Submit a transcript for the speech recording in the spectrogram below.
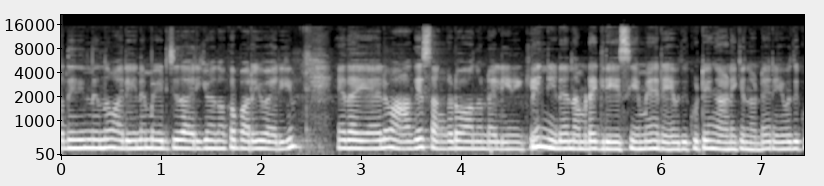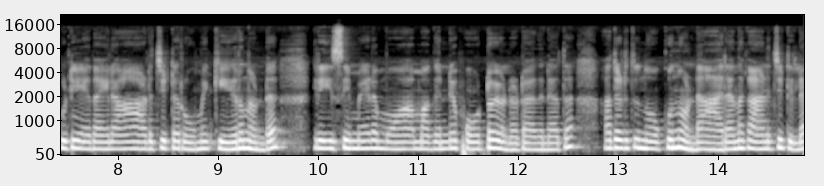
അതിൽ നിന്നും അലീന മേടിച്ചതായിരിക്കും എന്നൊക്കെ പറയുമായിരിക്കും. ഏതായാലും ആകെ സങ്കടമാകുന്നുണ്ട് അലീനയ്ക്ക്. പിന്നീട് നമ്മുടെ ഗ്രേസിയമ്മയെ രേവതിക്കുട്ടിയും കാണിക്കുന്നുണ്ട്. രേവതിക്കുട്ടി ഏതായാലും ആ അടച്ചിട്ട റൂമിൽ കയറുന്നുണ്ട്. ഗ്രേസിയമ്മയുടെ മോ മകന്റെ ഫോട്ടോയുണ്ട് കേട്ടോ അതിന്റെ അകത്ത് അതെടുത്ത് നോക്കുന്നുണ്ട്. ആരാന്ന് കാണിച്ചിട്ടില്ല.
